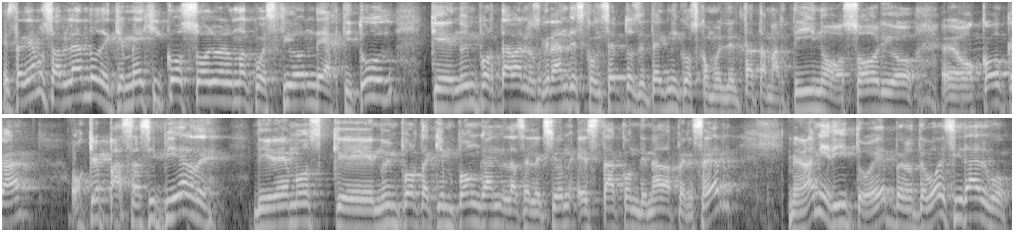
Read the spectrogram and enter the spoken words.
Estaríamos hablando de que México solo era una cuestión de actitud, que no importaban los grandes conceptos de técnicos como el del Tata Martino, Osorio eh, o Coca. ¿O qué pasa si pierde? Diremos que no importa quién pongan, la selección está condenada a perecer. Me da miedito, ¿eh? pero te voy a decir algo.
